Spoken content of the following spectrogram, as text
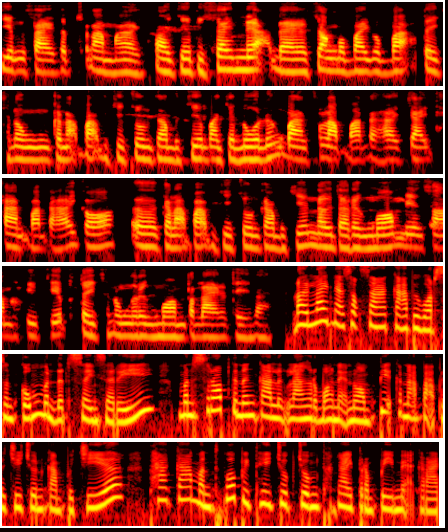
ជាង40ឆ្នាំហើយហើយជាពិសេសអ្នកដែលចង់បំបែកបំបាក់ប្រទេសក្នុងគណៈបកប្រជាជនកម្ពុជាបានចំនួននឹងបានស្លាប់បាត់ទៅហើយចែកឋានបាត់ទៅហើយក៏គណៈបកប្រជាជនកម្ពុជានៅតែរឹងមាំមានសាមគ្គីភាពផ្ទៃក្នុងរឹងមាំដដែលទេបាទដោយឡែកអ្នកសិក្សាការអភិវឌ្ឍសង្គមបណ្ឌិតសេងសេរីមិនស្របទៅនឹងការលើកឡើងរបស់អ្នកនាំពាក្យគណៈបកប្រជាជនកម្ពុជា ថាការមិនធ្វើពិធីជួបជុំថ្ងៃ7មករា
